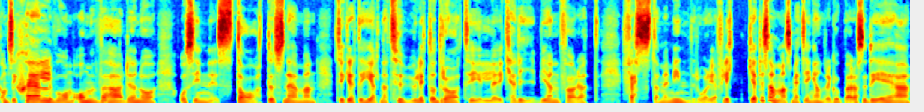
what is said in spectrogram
om sig själv och om omvärlden och, och, sin status när man tycker att det är helt naturligt att dra till Karibien för att festa med minderåriga flickor tillsammans med ett gäng andra gubbar. Alltså det är,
